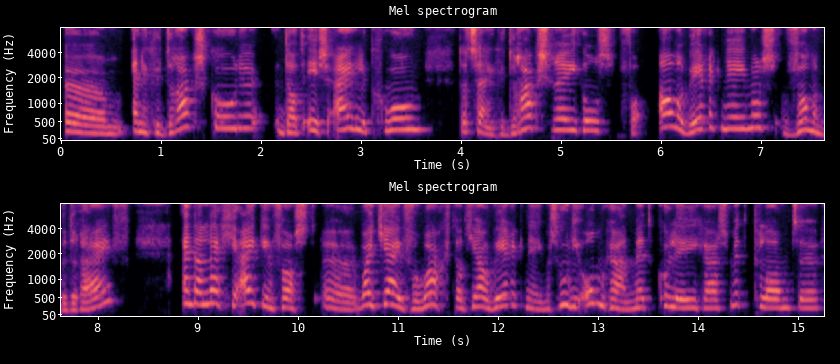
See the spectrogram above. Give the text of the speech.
Um, en een gedragscode, dat is eigenlijk gewoon, dat zijn gedragsregels voor alle werknemers van een bedrijf. En daar leg je eigenlijk in vast uh, wat jij verwacht dat jouw werknemers, hoe die omgaan met collega's, met klanten,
